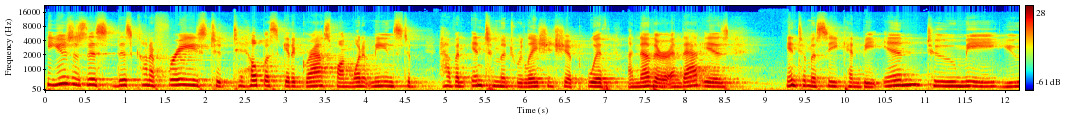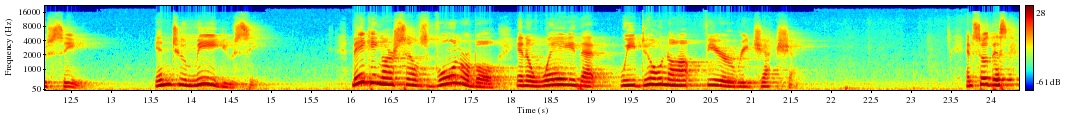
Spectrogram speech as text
he uses this, this kind of phrase to, to help us get a grasp on what it means to have an intimate relationship with another, and that is intimacy can be into me you see. Into me you see. Making ourselves vulnerable in a way that we do not fear rejection. And so, this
